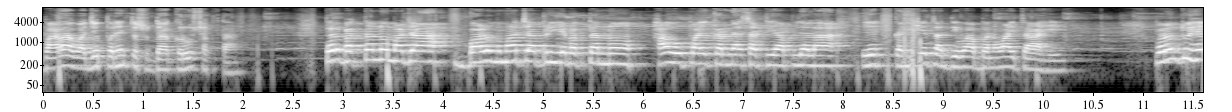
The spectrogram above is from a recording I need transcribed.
बारा वाजेपर्यंत सुद्धा करू शकता. तर भक्तांनो माझ्या बाळूमामाच्या प्रिय भक्तांनो हा उपाय करण्यासाठी आपल्याला एक कणकेचा दिवा बनवायचा आहे. परंतु हे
